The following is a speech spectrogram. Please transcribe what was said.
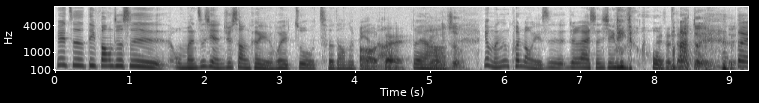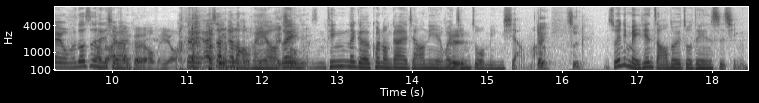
因为这个地方就是我们之前去上课也会坐车到那边啊。对，对啊，因为我们跟昆龙也是热爱身心灵的伙伴。对，对，我们都是很喜欢上课的好朋友。对，爱上课的好朋友。所以，你听那个昆龙刚才讲，你也会静坐冥想嘛？对，是。所以你每天早上都会做这件事情？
